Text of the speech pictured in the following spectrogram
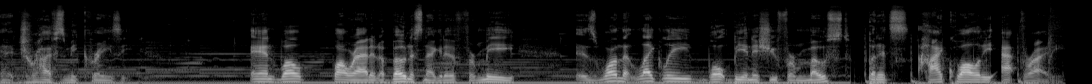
and it drives me crazy. And well, while we're at it, a bonus negative for me is one that likely won't be an issue for most, but it's high quality app variety.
